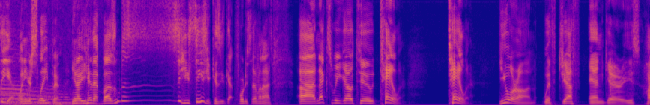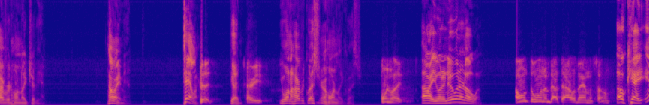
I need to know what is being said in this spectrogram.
see it when you're sleeping. You know, you hear that buzzing. Bzzz, he sees you because he's got 47 eyes. Uh, next, we go to Taylor. Taylor, you are on with Geoff and Gary's Harvard Horn Lake Trivia. How are you, man? Taylor. Good. Good. How are you? You want a Harvard question or a Horn Lake question? Horn Lake. All right, you want a new one or an old one? I want the one about the Alabama song. Okay, in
